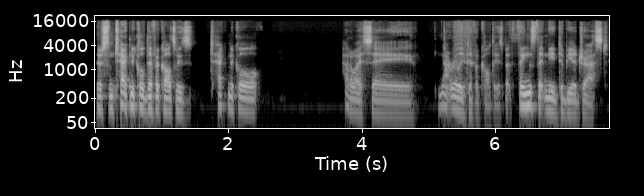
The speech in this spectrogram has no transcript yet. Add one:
there's some technical difficulties, technical how do I say not really difficulties, but things that need to be addressed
